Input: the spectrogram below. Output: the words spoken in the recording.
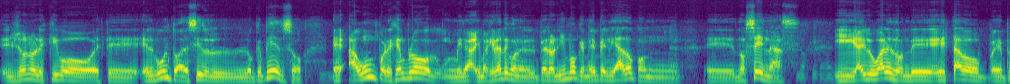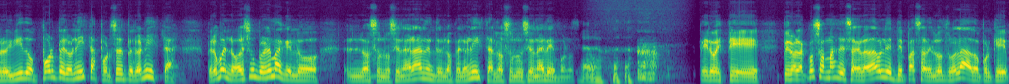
yo no le esquivo este, el bulto a decir lo que pienso. Eh, aún, por ejemplo, mira, imagínate con el peronismo que me he peleado con eh, docenas. Y hay lugares donde he estado eh, prohibido por peronistas por ser peronista. Pero bueno, es un problema que lo, lo solucionarán entre los peronistas, lo solucionaremos. ¿no cierto? Pero, este, pero la cosa más desagradable te pasa del otro lado, porque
